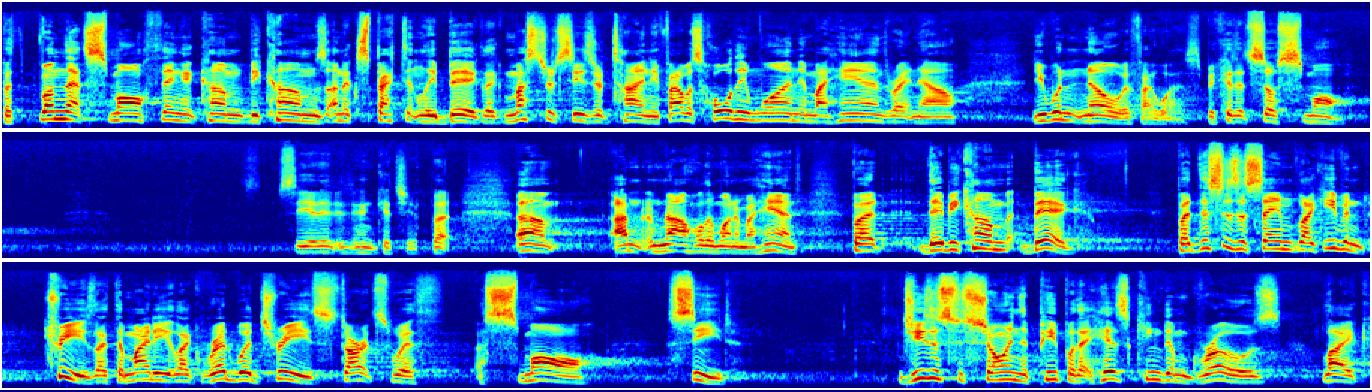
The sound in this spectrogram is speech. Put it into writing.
But from that small thing, it come, becomes unexpectedly big. Like mustard seeds are tiny. If I was holding one in my hand right now, you wouldn't know if I was because it's so small. See, it didn't get you. But um, I'm, I'm not holding one in my hand, but they become big. But this is the same, like even trees, like the mighty, like redwood trees, starts with a small seed. Jesus is showing the people that his kingdom grows like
